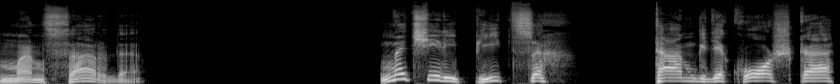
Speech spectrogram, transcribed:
Мансарда. На черепицах, там, где кошка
